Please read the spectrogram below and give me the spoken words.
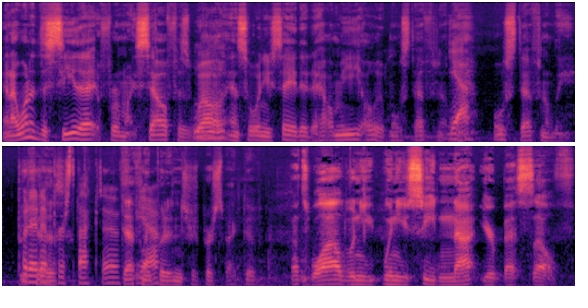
And I wanted to see that for myself as well. Mm-hmm. And so when you say, did it help me? Oh, it most definitely. Yeah. Most definitely. Put it in perspective. Definitely yeah. put it into perspective. That's wild when you when you see not your best self.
